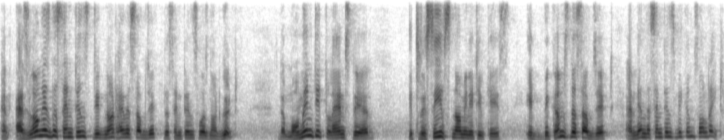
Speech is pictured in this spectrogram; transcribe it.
And as long as the sentence did not have a subject, the sentence was not good. The moment it lands there, it receives nominative case, it becomes the subject and then the sentence becomes all right.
